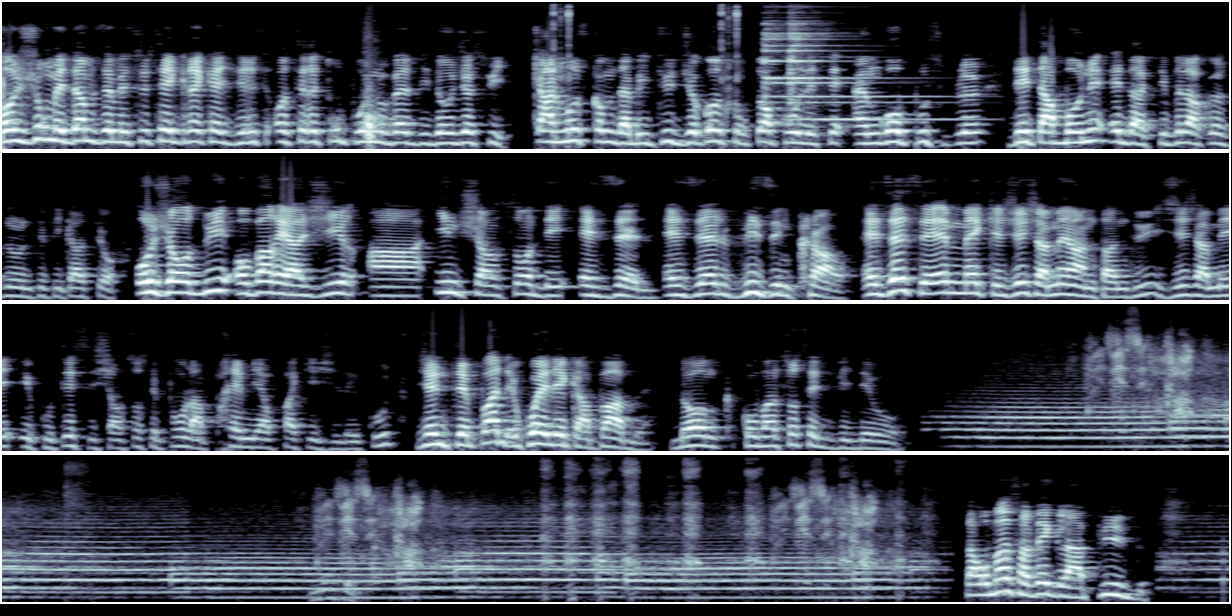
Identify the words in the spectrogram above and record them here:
Bonjour mesdames et messieurs, c'est Greg Aiziris. On se retrouve pour une nouvelle vidéo. Je suis Calmos comme d'habitude. Je compte sur toi pour laisser un gros pouce bleu, de t'abonner et d'activer la cloche de notification. Aujourd'hui, on va réagir à une chanson de Ezel. Ezel Vision Crowd. Ezel, c'est un mec que j'ai jamais entendu. J'ai jamais écouté ses chansons. C'est pour la première fois que je l'écoute. Je ne sais pas de quoi il est capable. Donc, commençons cette vidéo. Ça commence avec la pub. Oh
